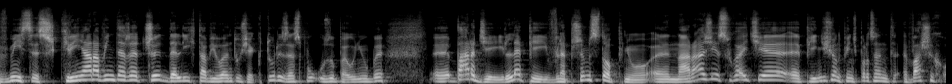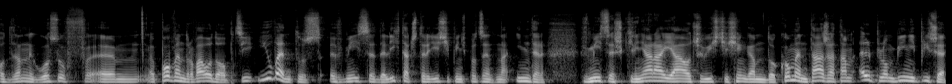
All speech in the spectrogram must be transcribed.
w miejsce Skriniara w Interze czy Delichta w Juventusie? Który zespół uzupełniłby bardziej, lepiej, w lepszym stopniu? Na razie, słuchajcie, 55% waszych oddanych głosów powędrowało do opcji Juventus w miejsce Delichta, 45% na Inter w miejsce Szkliniara. Ja oczywiście sięgam do komentarza, tam El Plombini pisze,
